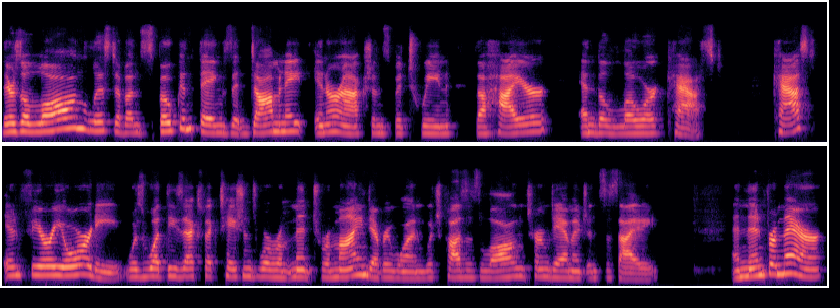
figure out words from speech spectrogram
There's a long list of unspoken things that dominate interactions between the higher and the lower caste. Caste inferiority was what these expectations were meant to remind everyone, which causes long term damage in society. And then from there,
